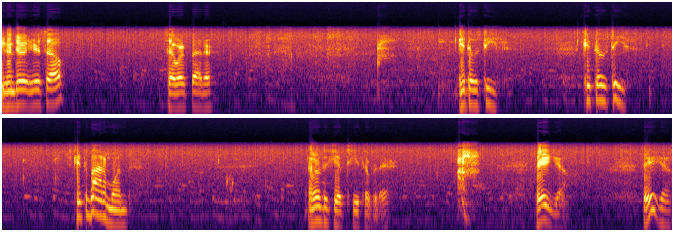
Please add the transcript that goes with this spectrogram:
You can do it yourself? Does that work better? Get those teeth. Get those teeth. Get the bottom ones. I don't think you have teeth over there. There you go. There you go.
